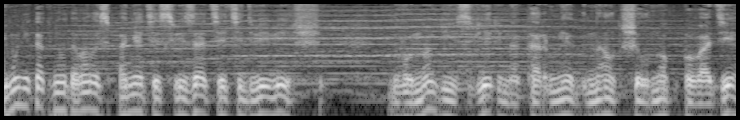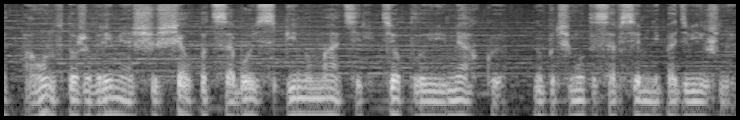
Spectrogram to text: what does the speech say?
Ему никак не удавалось понять и связать эти две вещи. Двуногий зверь на корме гнал челнок по воде, а он в то же время ощущал под собой спину матери, теплую и мягкую, но почему-то совсем неподвижную.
